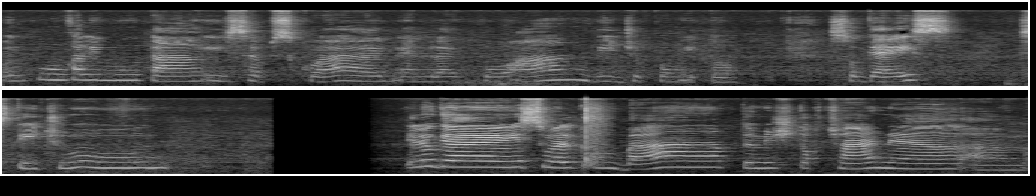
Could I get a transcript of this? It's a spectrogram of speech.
huwag pong kalimutang i-subscribe and like po ang video pong ito. So guys, stay tuned! Hello guys! Welcome back to Mish Talk Channel. Um,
